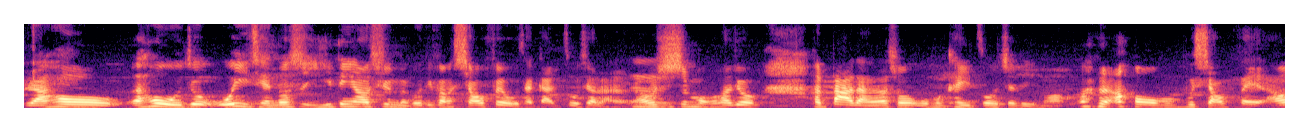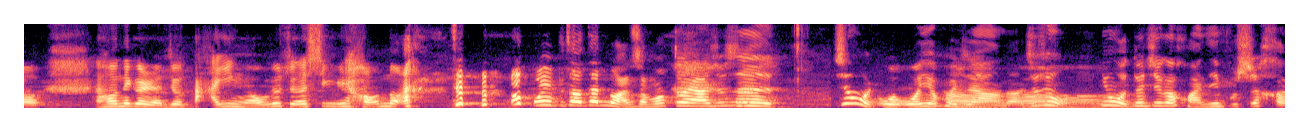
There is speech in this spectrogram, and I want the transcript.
然后然后我就我以前都是一定要去某个地方消费我才敢坐下来，然后师萌他就很大胆的说我们可以坐这里吗？然后我们不消费，然后然后那个人就答应了，我就觉得心里好暖，就 我也不知道在暖什么。对啊，就是。其实我我我也会这样的，就是因为我对这个环境不是很，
